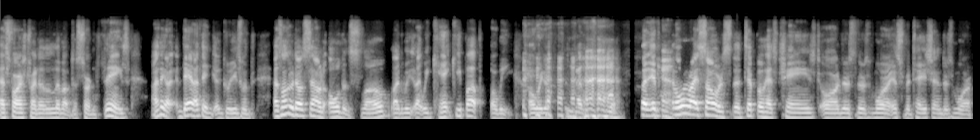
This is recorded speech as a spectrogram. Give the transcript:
As far as trying to live up to certain things, I think uh, Dan, I think agrees with as long as we don't sound old and slow, like we like we can't keep up, or we or we just. but if Yeah. if we write songs, the tempo has changed, or there's there's more instrumentation, there's more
